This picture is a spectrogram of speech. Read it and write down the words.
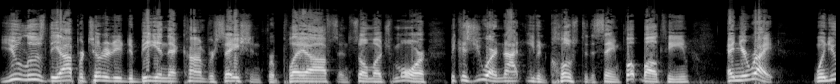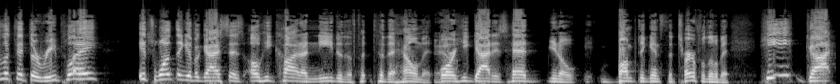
you lose the opportunity to be in that conversation for playoffs and so much more because you are not even close to the same football team. And you're right. When you looked at the replay, it's one thing if a guy says, "Oh, he caught a knee to the to the helmet," yeah. or he got his head, you know, bumped against the turf a little bit. He got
